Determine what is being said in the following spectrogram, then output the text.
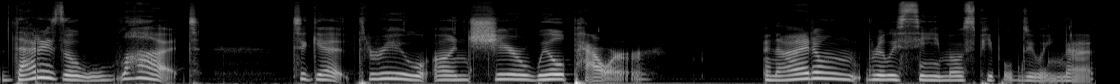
that is a lot to get through on sheer willpower. And I don't really see most people doing that.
